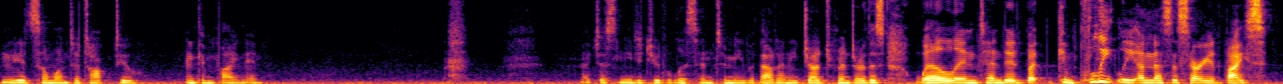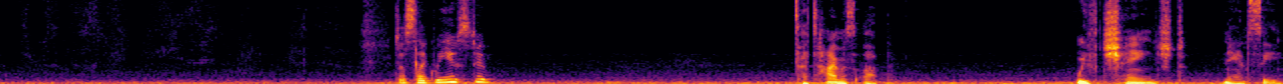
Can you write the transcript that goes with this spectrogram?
needed someone to talk to and confine in. I just needed you to listen to me without any judgment or this well intended but completely unnecessary advice. Just like we used to. That time is up. We've changed, Nancy.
